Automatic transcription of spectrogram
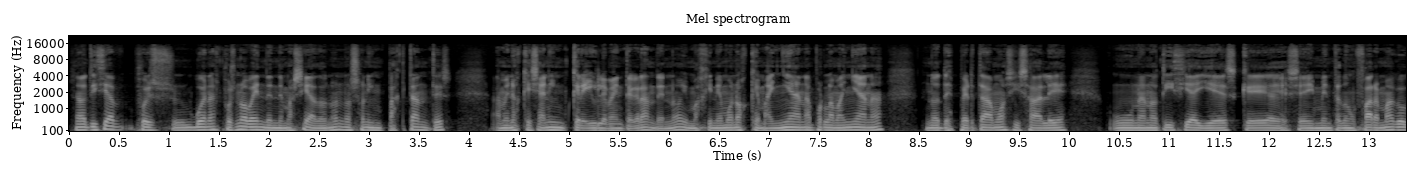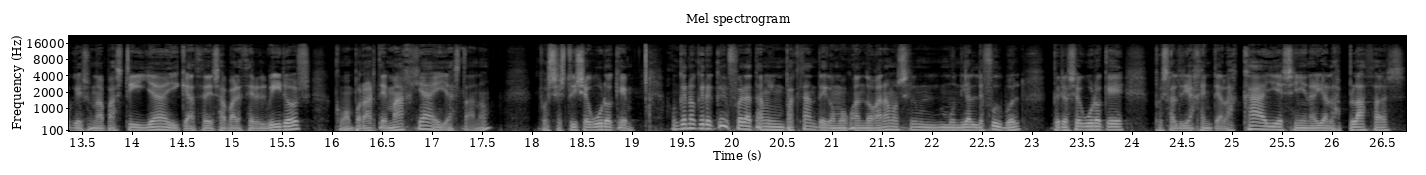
Las noticias, pues buenas, pues no venden demasiado, ¿no? No son impactantes, a menos que sean increíblemente grandes, ¿no? Imaginémonos que mañana por la mañana nos despertamos y sale una noticia y es que se ha inventado un fármaco que es una pastilla y que hace desaparecer el virus, como por arte magia, y ya está, ¿no? Pues estoy seguro que, aunque no creo que fuera tan impactante como cuando ganamos el Mundial de Fútbol, pero seguro que pues saldría gente a las calles, se llenarían las plazas.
